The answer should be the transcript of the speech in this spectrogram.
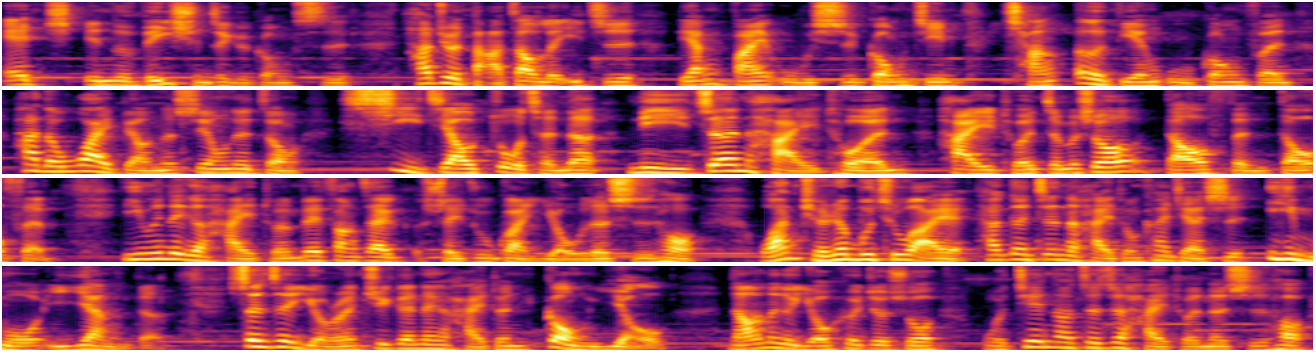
Edge Innovation 这个公司，它就打造了一只两百五十公斤、长二点五公分，它的外表呢是用那种细胶做成的拟真海豚。海豚怎么说？Dolphin，Dolphin。因为那个海豚被放在水族馆游的时候，完全认不出来，诶，它跟真的海豚看起来是一模一样的。甚至有人去跟那个海豚共游。然后那个游客就说：“我见到这只海豚的时候，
